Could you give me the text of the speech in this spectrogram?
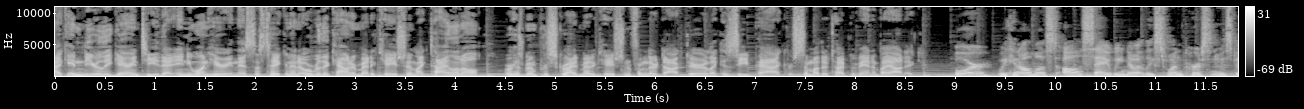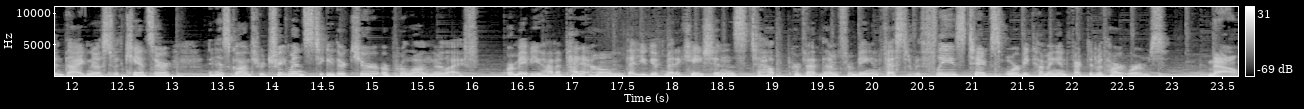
I can nearly guarantee that anyone hearing this has taken an over the counter medication like Tylenol or has been prescribed medication from their doctor like a Z-Pak or some other type of antibiotic. Or we can almost all say we know at least one person who has been diagnosed with cancer and has gone through treatments to either cure or prolong their life. Or maybe you have a pet at home that you give medications to help prevent them from being infested with fleas, ticks, or becoming infected with heartworms. Now,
